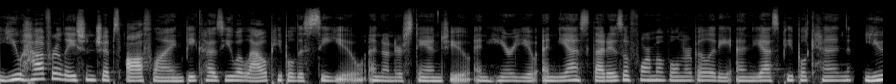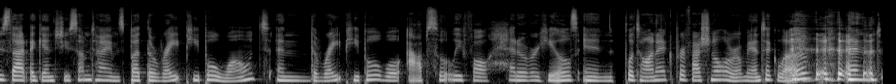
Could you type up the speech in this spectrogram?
you have relationships offline because you allow people to see you and understand you and hear you. And yes, that is a form of vulnerability. And yes, people can use that against you sometimes, but the right people won't. And the right people will absolutely fall head over heels in platonic, professional, or romantic love. and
